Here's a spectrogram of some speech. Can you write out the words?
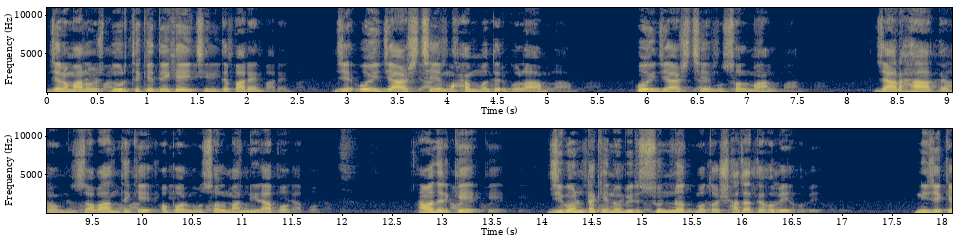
যেন মানুষ দূর থেকে দেখেই চিনতে পারেন যে ওই যে আসছে মোহাম্মদের গোলাম, ওই যে আসছে মুসলমান, যার হাত এবং জবান থেকে অপর মুসলমান নিরাপদ। আমাদেরকে জীবনটাকে নবীর সুন্নত মতো সাজাতে হবে নিজেকে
